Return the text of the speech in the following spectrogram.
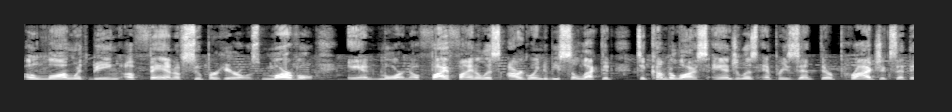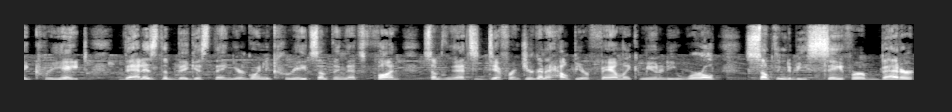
along with being a fan of superheroes, Marvel, and more. Now, five finalists are going to be selected to come to Los Angeles and present their projects that they create. That is the biggest thing. You're going to create something that's fun, something that's different. You're going to help your family, community, world, something to be safer, better,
